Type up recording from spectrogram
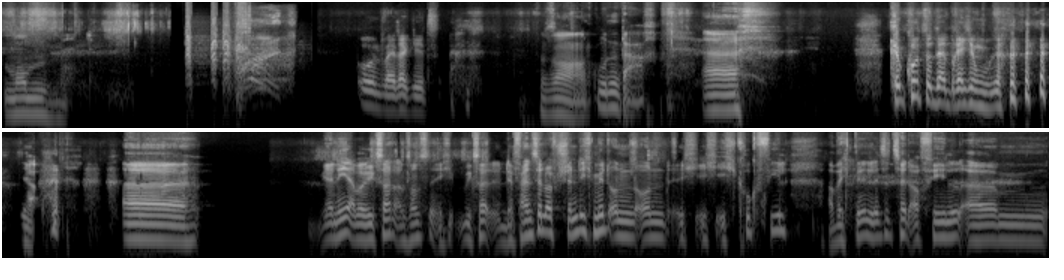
Moment. Und weiter geht's. So, guten Tag. Äh, Kurze Unterbrechung. ja. Äh, ja, nee, aber wie gesagt, ansonsten, ich, wie gesagt, der Fernseher läuft ständig mit und, und ich, ich, ich gucke viel, aber ich bin in letzter Zeit auch viel ähm,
